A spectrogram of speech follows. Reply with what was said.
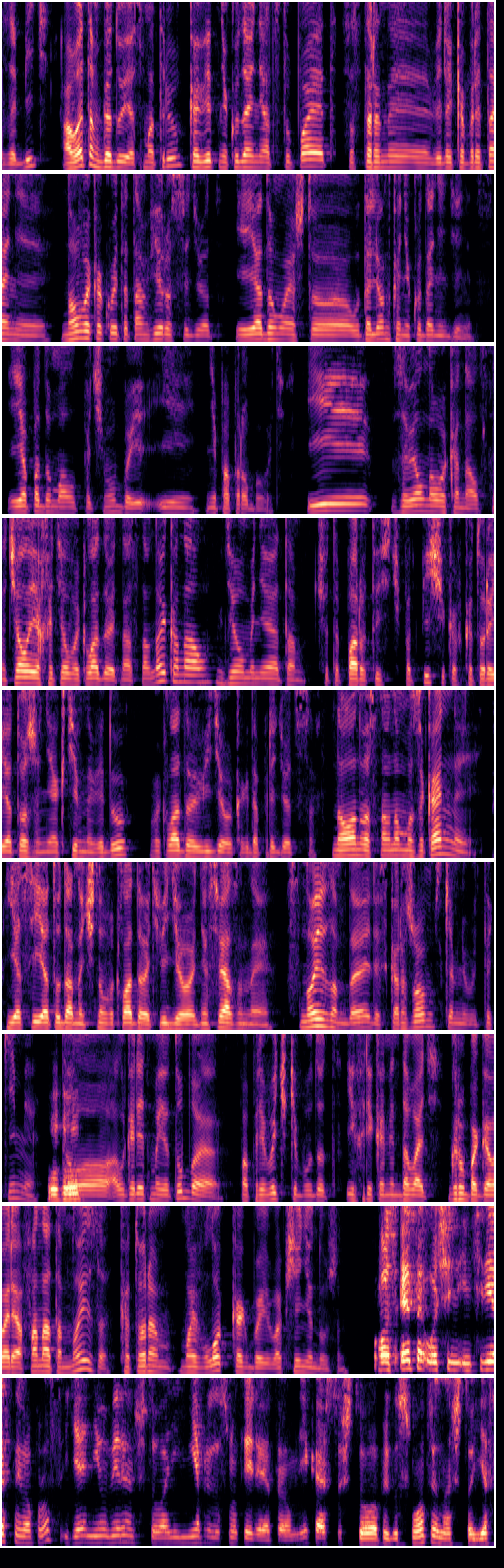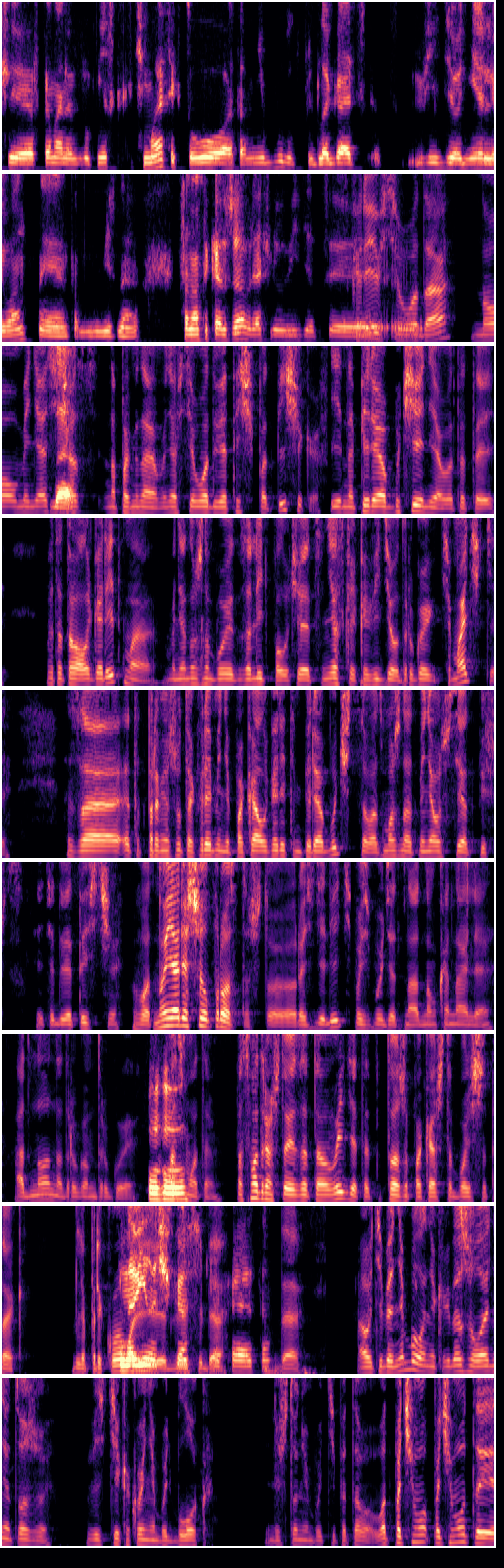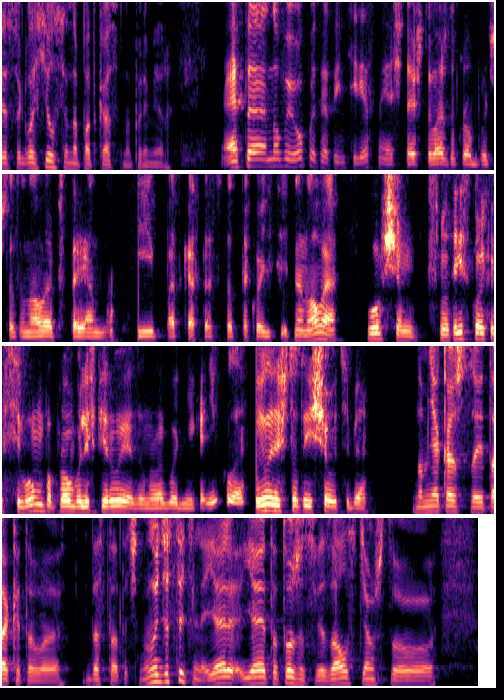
забить. А в этом году я смотрю, ковид никуда не отступает. Со стороны Великобритании новый какой-то там вирус идет. И я думаю, что удаленка никуда не денется. И я подумал, почему бы и не попробовать. И завел новый канал. Сначала я хотел выкладывать на основной канал, где у меня там что-то пару тысяч подписчиков, которые я тоже не активно веду. Выкладываю видео, когда придется. Но он в основном музыкальный. Если я туда начну выкладывать видео, не связанные с нойзом, да, или с коржом, с кем-нибудь такими, угу. то алгоритмы Ютуба по привычке будут их рекомендовать, грубо говоря, фанатам нойза, которым мой влог как бы вообще не нужен. Вот это очень интересный вопрос. Я не уверен, что они не предусмотрели этого. Мне кажется, что предусмотрено, что если в канале вдруг несколько тематик, то там не будут предлагать видео нерелевантные, там, не знаю, фанаты Коржа вряд ли увидят. Э, Скорее всего, да. Но у меня сейчас, да. напоминаю, у меня всего 2000 подписчиков, и на переобучение вот этой вот этого алгоритма мне нужно будет залить, получается, несколько видео другой тематики, за этот промежуток времени, пока алгоритм переобучится, возможно, от меня уже все отпишутся, эти 2000. Вот, но я решил просто, что разделить, пусть будет на одном канале одно, на другом другое. Угу. Посмотрим. Посмотрим, что из этого выйдет, это тоже пока что больше так, для прикола Новиночка и для себя. Да. А у тебя не было никогда желания тоже вести какой-нибудь блог или что-нибудь типа того? Вот почему, почему ты согласился на подкаст, например? Это новый опыт, это интересно. Я считаю, что важно пробовать что-то новое постоянно. И подкаст — это что-то такое действительно новое. В общем, смотри, сколько всего мы попробовали впервые за новогодние каникулы. Было ли что-то еще у тебя? Но мне кажется, и так этого достаточно. Ну, действительно, я, я это тоже связал с тем, что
